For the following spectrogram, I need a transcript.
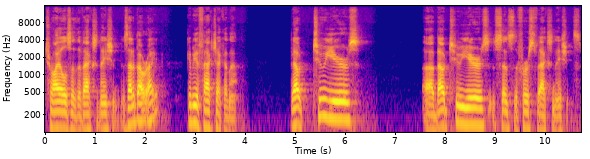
trials of the vaccination. Is that about right? Give me a fact check on that. About two years, uh, about two years since the first vaccinations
